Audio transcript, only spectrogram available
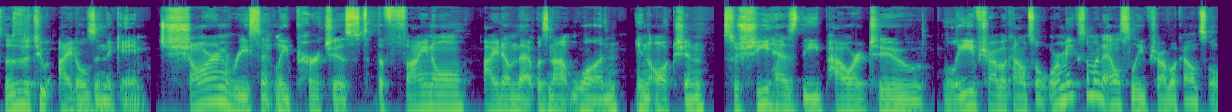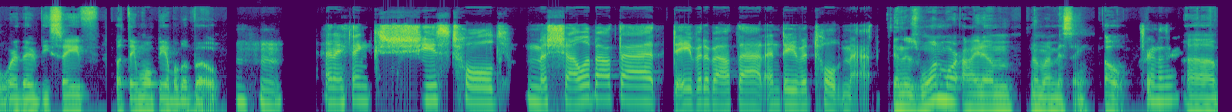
So those are the two idols in the game. Sharn recently purchased the final item that was not won in auction. So she has the power to leave tribal council or make someone else leave tribal council where they'd be safe, but they won't be able to vote. hmm And I think she's told Michelle about that, David about that, and David told Matt. And there's one more item. What am I missing? Oh, there another? uh,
